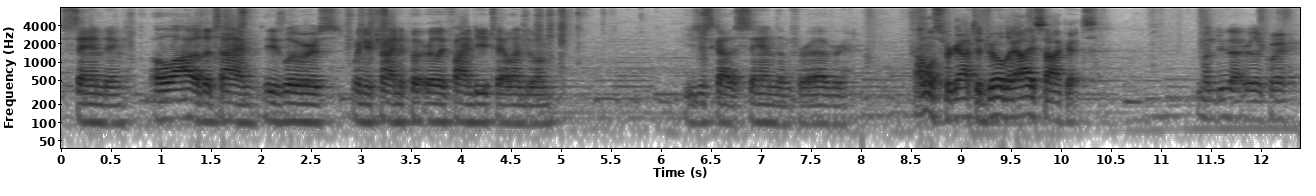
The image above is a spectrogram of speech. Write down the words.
sanding. A lot of the time, these lures, when you're trying to put really fine detail into them, you just gotta sand them forever. I almost forgot to drill the eye sockets. I'm gonna do that really quick.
